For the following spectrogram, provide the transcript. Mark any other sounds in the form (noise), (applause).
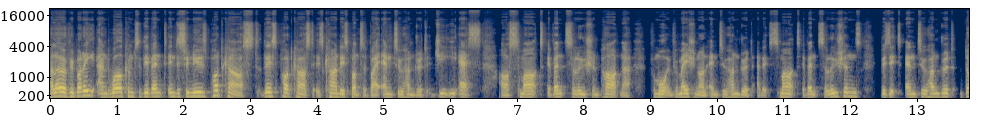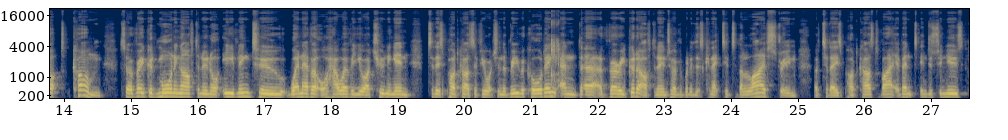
Hello, everybody, and welcome to the Event Industry News podcast. This podcast is kindly sponsored by N200 GES, our smart event solution partner. For more information on N200 and its smart event solutions, visit n200.com. So, a very good morning, afternoon, or evening to whenever or however you are tuning in to this podcast if you're watching the re recording, and uh, a very good afternoon to everybody that's connected to the live stream of today's podcast via Event Industry News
